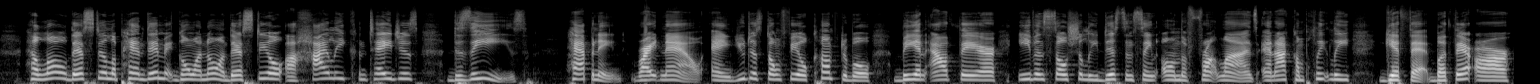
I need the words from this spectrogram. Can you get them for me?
hello there's still a pandemic going on. There's still a highly contagious disease happening right now and you just don't feel comfortable being out there even socially distancing on the front lines and I completely get that. But there are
